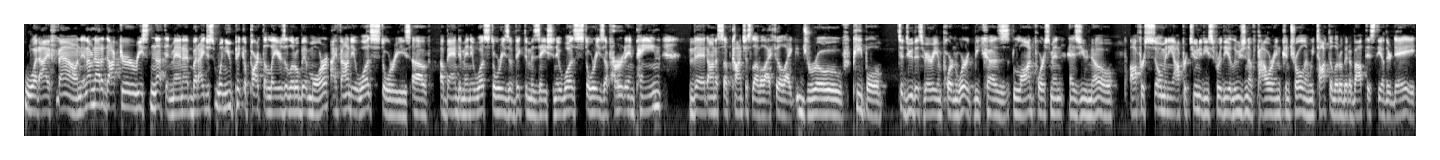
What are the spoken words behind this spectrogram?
what I found, and I'm not a doctor, Reese, nothing, man. I, but I just, when you pick apart the layers a little bit more, I found it was stories of abandonment. It was stories of victimization. It was stories of hurt and pain that on a subconscious level, I feel like drove people to do this very important work because law enforcement, as you know, offers so many opportunities for the illusion of power and control. And we talked a little bit about this the other day.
